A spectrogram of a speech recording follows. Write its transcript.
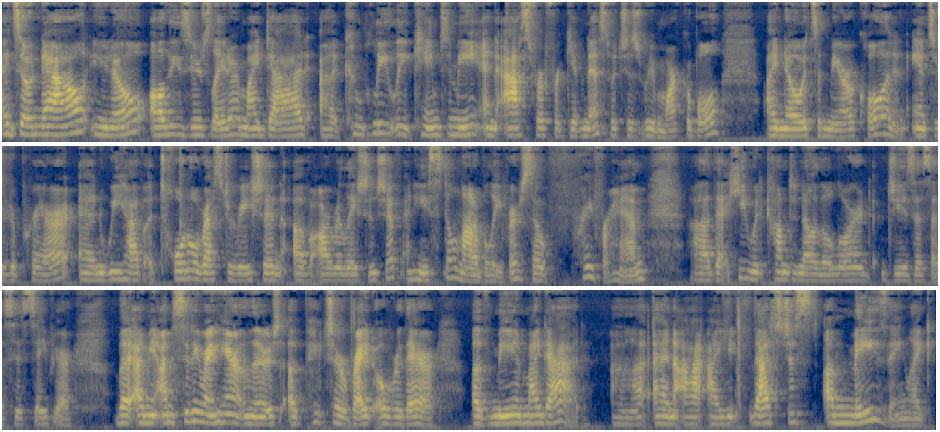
And so now, you know, all these years later, my dad uh, completely came to me and asked for forgiveness, which is remarkable. I know it's a miracle and an answer to prayer, and we have a total restoration of our relationship. And he's still not a believer, so pray for him uh, that he would come to know the Lord Jesus as his Savior. But I mean, I'm sitting right here, and there's a picture right over there of me and my dad, uh, and I, I that's just amazing. Like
